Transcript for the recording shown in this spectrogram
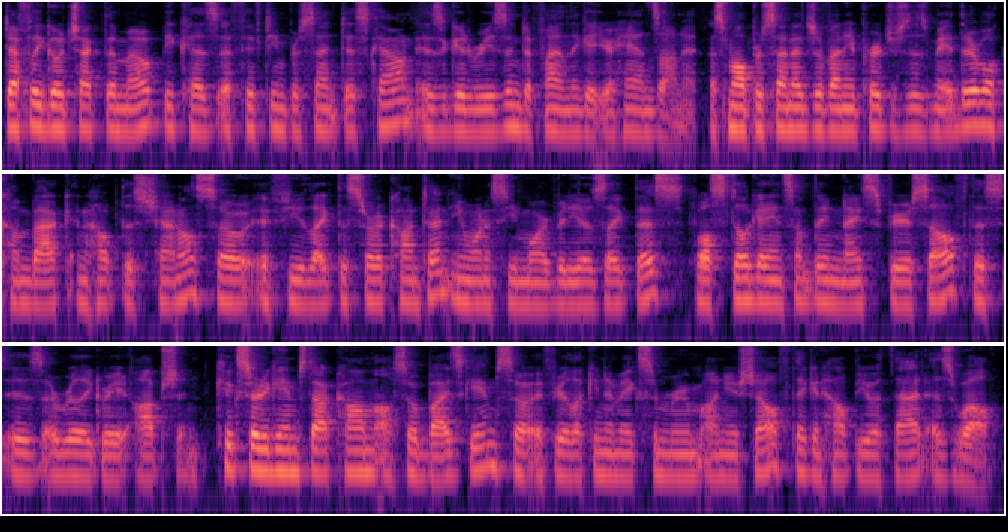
definitely go check them out because a 15% discount is a good reason to finally get your hands on it. A small percentage of any purchases made there will come back and help this channel, so if you like this sort of content and you want to see more videos like this while still getting something nice for yourself, this is a really great option. KickstartedGames.com also buys games, so if you're looking to make some room on your shelf, they can help you with that as well.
